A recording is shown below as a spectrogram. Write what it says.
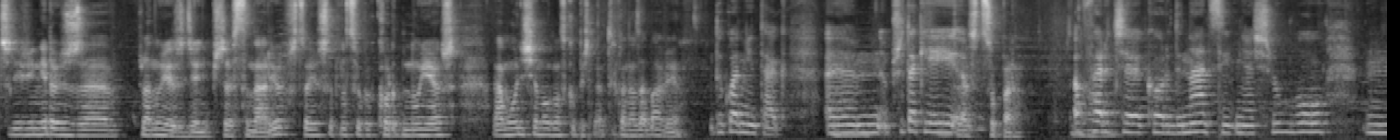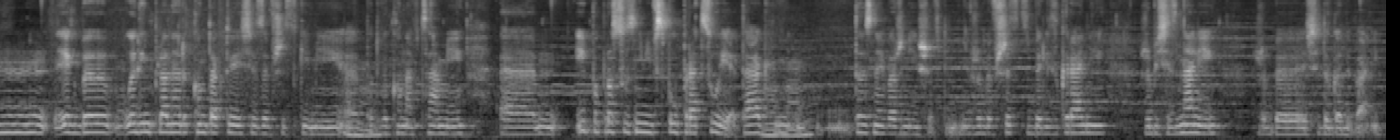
Czyli nie dość, że planujesz dzień, piszesz scenariusz, to jeszcze po prostu go koordynujesz, a młodzi się mogą skupić na, tylko na zabawie. Dokładnie tak. Em, Przy takiej To jest super. ofercie koordynacji dnia ślubu, mm, jakby wedding planner kontaktuje się ze wszystkimi e, Mhm. podwykonawcami i po prostu z nimi współpracuje, tak? Mhm. To jest najważniejsze w tym dniu, żeby wszyscy byli zgrani, żeby się znali, żeby się dogadywali.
